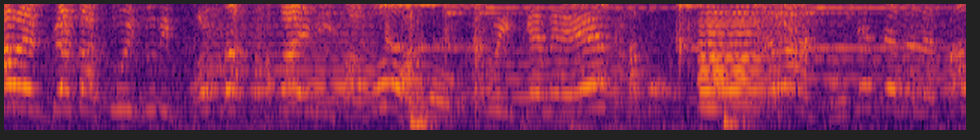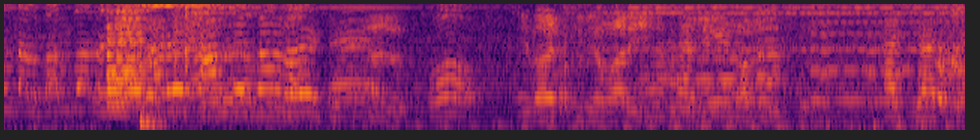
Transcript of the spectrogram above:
আরে বেটা তুই যদি ফলটা খাবাই নি পাবো তুই কেনে খাব? এরা ঘষে দেবেলে তাল তাল বাল বাল আরে তাল তাল হয়েছে। ও। এবার তুমি আমার এই মুছে আচ্ছা আচ্ছা।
